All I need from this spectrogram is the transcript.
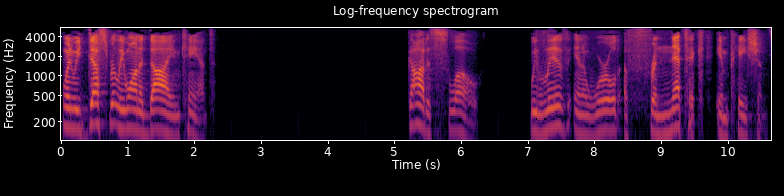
when we desperately want to die and can't. God is slow. We live in a world of frenetic impatience.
